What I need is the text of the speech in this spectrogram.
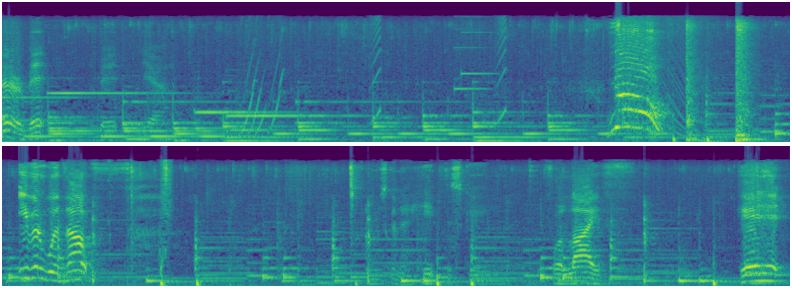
Better a bit. A bit, yeah. No! Even without... I'm just gonna hate this game. For life. Hate it.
